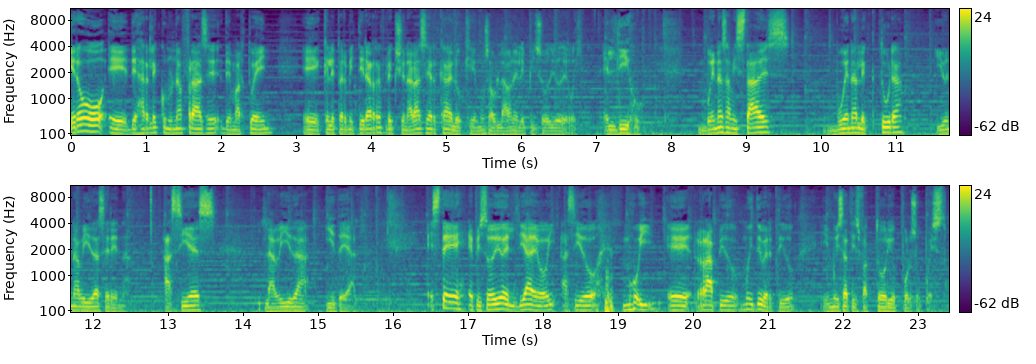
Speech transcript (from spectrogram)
Quiero eh, dejarle con una frase de Mark Twain eh, que le permitirá reflexionar acerca de lo que hemos hablado en el episodio de hoy. Él dijo, buenas amistades, buena lectura y una vida serena. Así es la vida ideal. Este episodio del día de hoy ha sido muy eh, rápido, muy divertido y muy satisfactorio, por supuesto.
